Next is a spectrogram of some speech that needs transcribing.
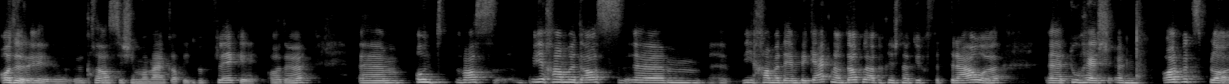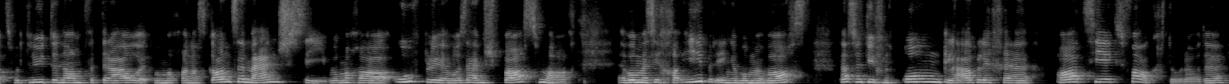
Oder äh, klassisch im Moment gerade in der Pflege, oder? Ähm, und was, wie kann man das, ähm, wie kann man dem begegnen? Und da glaube ich, ist natürlich Vertrauen. Äh, du hast einen Arbeitsplatz, wo die Leute einander vertrauen, wo man kann als ganzer Mensch sein wo man kann aufblühen kann, wo es einem Spaß macht, äh, wo man sich kann einbringen kann, wo man wächst. Das ist natürlich ein unglaublicher Anziehungsfaktor. Oder?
